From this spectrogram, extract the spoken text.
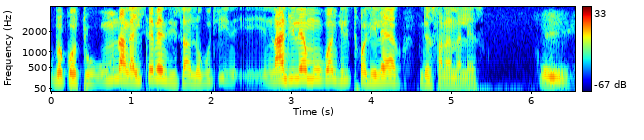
begodu umuntu angayisebenzisa nokuthi nandi lemuko ngilitholileko into ezifana nalezo Eh.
